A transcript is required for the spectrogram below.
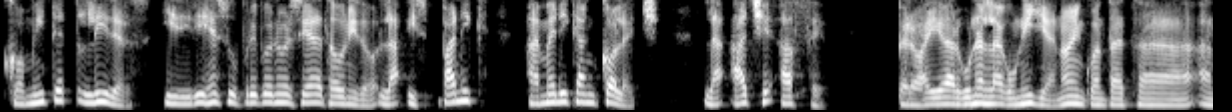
Committed Leaders, y dirige su propia universidad en Estados Unidos, la Hispanic American College, la HAC. Pero hay algunas lagunillas, ¿no? En cuanto a esta- a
